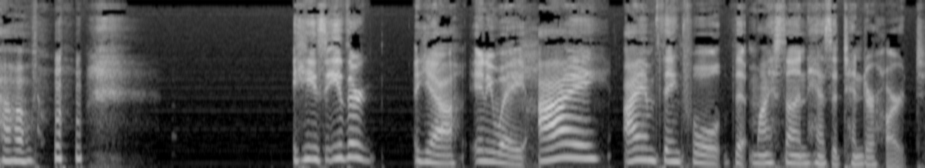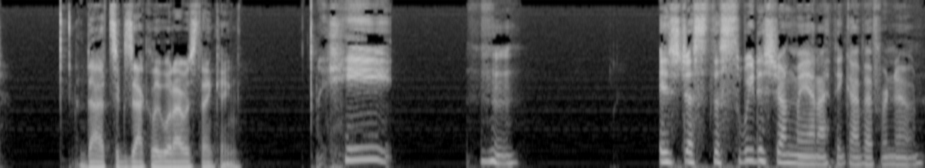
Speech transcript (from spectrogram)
um, he's either yeah anyway i i am thankful that my son has a tender heart. That's exactly what I was thinking. he hmm, is just the sweetest young man i think i've ever known.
